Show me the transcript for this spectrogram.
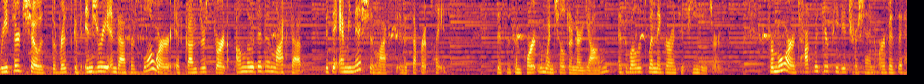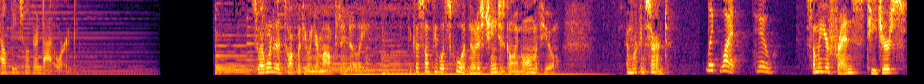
Research shows the risk of injury and death is lower if guns are stored unloaded and locked up, with the ammunition locked in a separate place. This is important when children are young, as well as when they grow into teenagers. For more, talk with your pediatrician or visit healthychildren.org. So I wanted to talk with you and your mom today, Lily, because some people at school have noticed changes going on with you, and we're concerned. Like what? Who? Some of your friends, teachers,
